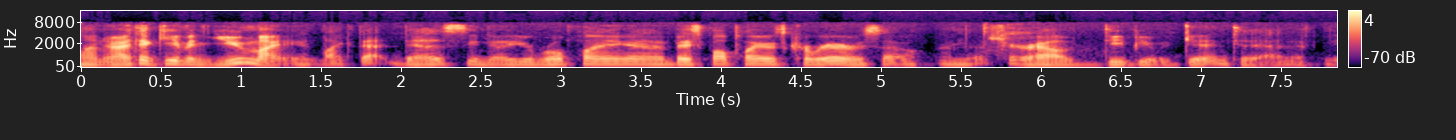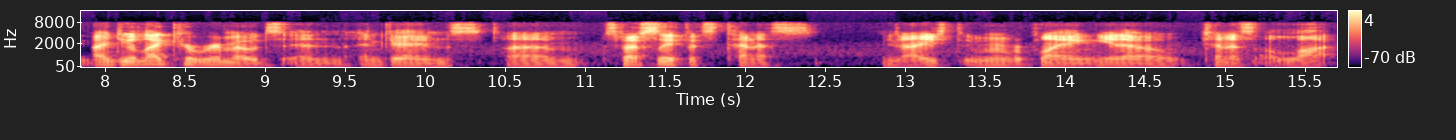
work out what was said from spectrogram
On there. I think even you might like that, Des. You know, you're role playing a baseball player's career, so I'm not sure how deep you would get into that. If I do like career modes in in games, um, especially if it's tennis. You know, I used to remember playing, you know, tennis a lot.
